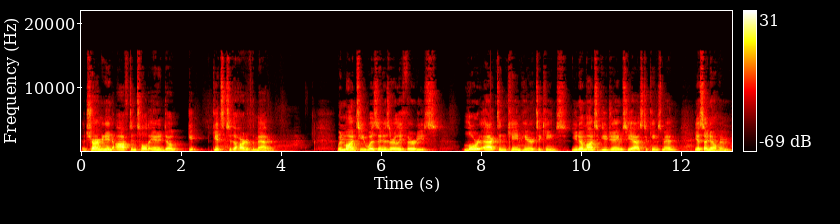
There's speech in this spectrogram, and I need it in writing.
A charming and often told anecdote get, gets to the heart of the matter. When Monty was in his early 30s, Lord Acton came here to King's. You know Montague James? he asked a King's man. Yes, I know him.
